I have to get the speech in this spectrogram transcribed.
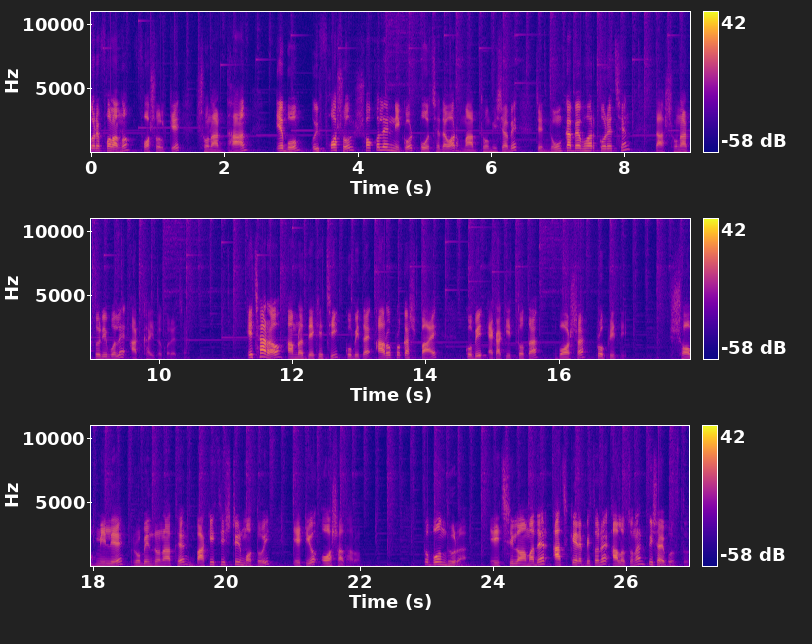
করে ফলানো ফসলকে সোনার ধান এবং ওই ফসল সকলের নিকট পৌঁছে দেওয়ার মাধ্যম হিসাবে যে নৌকা ব্যবহার করেছেন, তা সোনার তৈরি বলে আখ্যায়িত করেছেন। এছাড়াও আমরা দেখেছি কবিতায় আরও প্রকাশ পায় কবির একাকিত্বতা, বর্ষা, প্রকৃতি। সব মিলিয়ে রবীন্দ্রনাথের বাকি সৃষ্টির মতোই এটিও অসাধারণ। তো বন্ধুরা এই ছিল আমাদের আজকের এপিসোডের আলোচনার বিষয়বস্তু।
